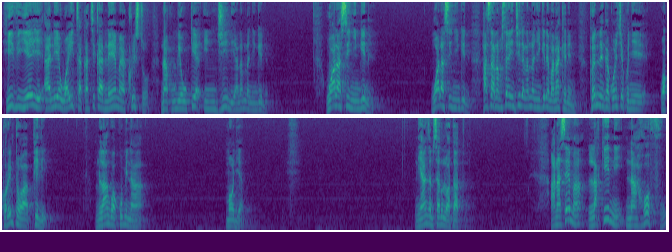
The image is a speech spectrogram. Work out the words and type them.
hivi yeye aliyewaita katika neema ya kristo na kugeukia injili ya namna nyingine. Wala si nyingine wala si nyingine. Hasa anavyosema injili ya namna nyingine maanaake nini? Twende nikakuonyeshe kwenye wakorinto wa pili mlango wa kumi na moja. Nianze mstari ule watatu anasema lakini na hofu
